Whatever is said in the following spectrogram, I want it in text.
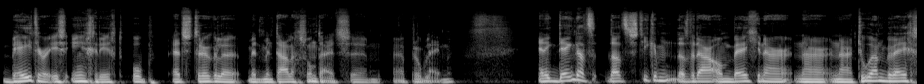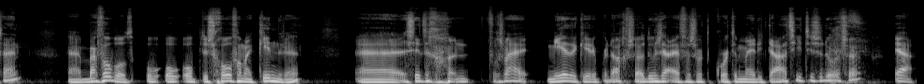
beter is ingericht op het struggelen met mentale gezondheidsproblemen. en ik denk dat, dat stiekem dat we daar al een beetje naar, naar, naartoe aan het bewegen zijn. Eh, bijvoorbeeld op, op, op de school van mijn kinderen eh, zitten gewoon, volgens mij meerdere keren per dag of zo, doen ze even een soort korte meditatie tussendoor of zo. Ja.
